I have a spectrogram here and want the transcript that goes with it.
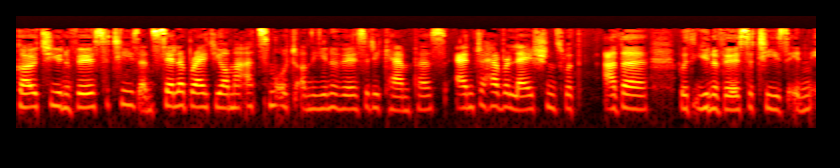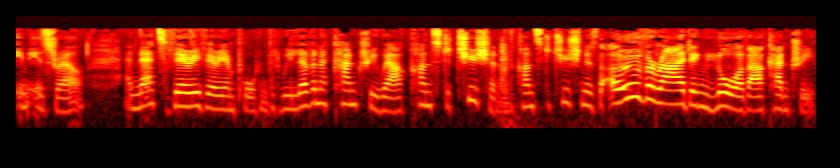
go to universities and celebrate Yom Ha'atzmaut on the university campus and to have relations with other with universities in, in Israel. And that's very, very important that we live in a country where our constitution, and the constitution is the overriding law of our country.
